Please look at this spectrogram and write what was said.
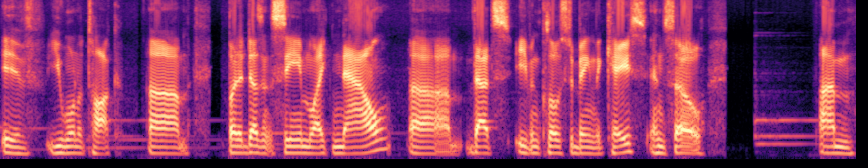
if you want to talk. Um, but it doesn't seem like now um, that's even close to being the case. And so I'm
